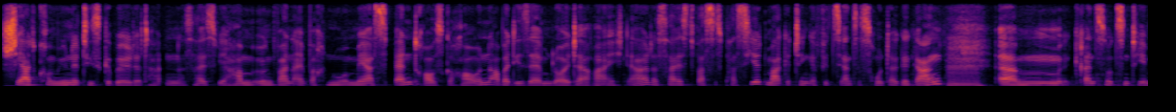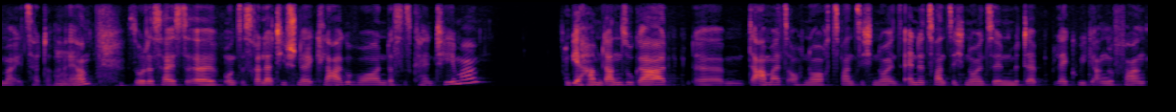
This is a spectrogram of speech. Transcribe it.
Shared Communities gebildet hatten. Das heißt, wir haben irgendwann einfach nur mehr Spend rausgehauen, aber dieselben Leute erreicht. Ja? Das heißt, was ist passiert? Marketing-Effizienz ist runtergegangen, mhm. ähm, Grenznutzen-Thema etc. Mhm. Ja? So, das heißt, äh, uns ist relativ schnell klar geworden, das ist kein Thema. Wir haben dann sogar ähm, damals auch noch 2019, Ende 2019 mit der Black Week angefangen,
